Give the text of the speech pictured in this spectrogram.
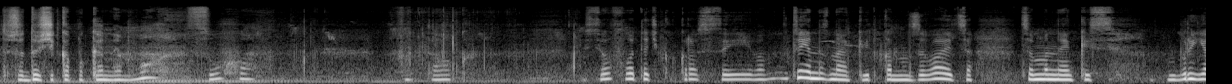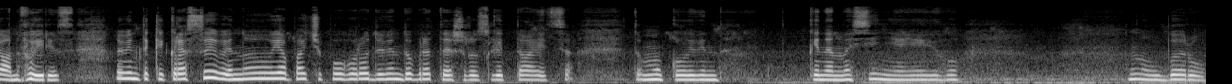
Тож дощика поки нема, сухо. Отак. Все, фоточка красива. Це я не знаю, як квітка називається. Це в мене якийсь бур'ян виріс. Ну, він такий красивий, ну я бачу по огороду він добре теж розлітається. Тому коли він кине насіння, я його ну, беру.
